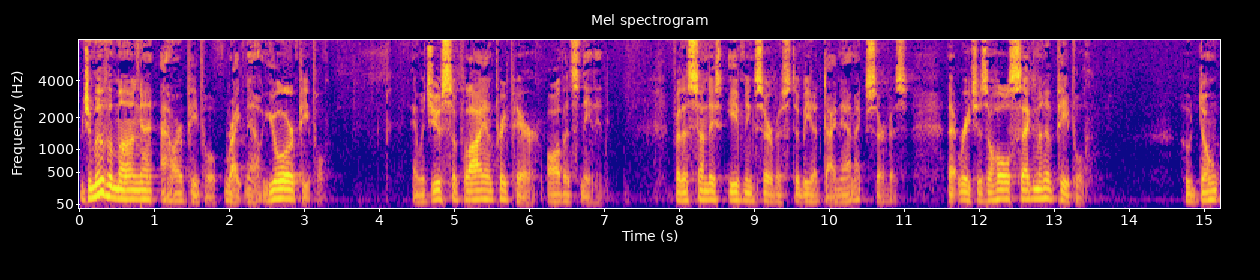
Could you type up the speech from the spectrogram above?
would you move among our people right now, your people? And would you supply and prepare all that's needed for the Sunday evening service to be a dynamic service that reaches a whole segment of people who don't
